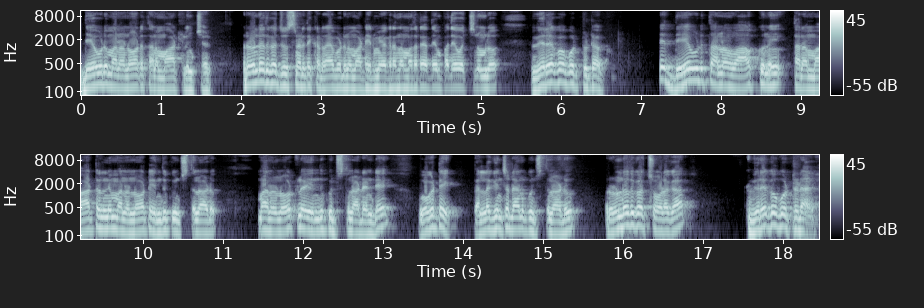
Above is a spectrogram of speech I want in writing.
దేవుడు మన నోట తన మాటలు ఉంచాడు. రెండోదిగా చూసినట్టు ఇక్కడ రాయబడిన మాట ఇరవై గ్రంథం మొదటి అధ్యాయం పదే వచ్చినంలో విరగొట్టుటకు అంటే దేవుడు తన వాక్కుని తన మాటల్ని మన నోట ఎందుకు ఉంచుతున్నాడు? మన నోట్లో ఎందుకు ఉంచుతున్నాడంటే ఒకటి పెళ్ళగించడానికి ఉంచుతున్నాడు. రెండోదిగా చూడగా విరగొట్టడానికి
